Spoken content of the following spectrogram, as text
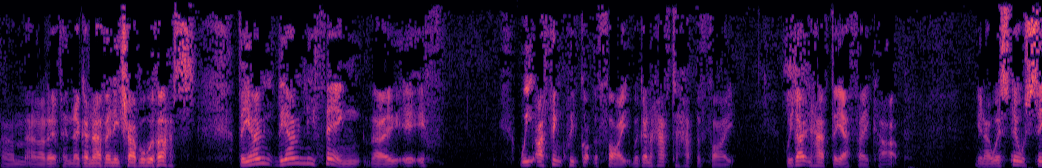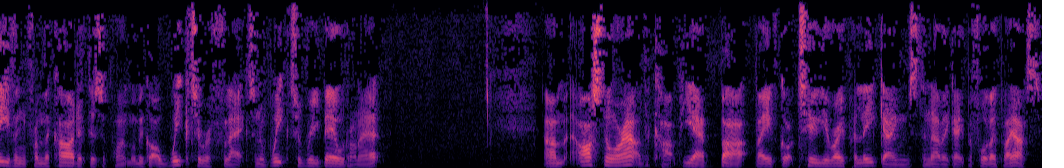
um, and I don't think they're going to have any trouble with us. The only the only thing though, if we, I think we've got the fight. We're going to have to have the fight. We don't have the FA Cup. You know, we're still seething from the Cardiff disappointment. We've got a week to reflect and a week to rebuild on it. Um, Arsenal are out of the cup, yeah, but they've got two Europa League games to navigate before they play us,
